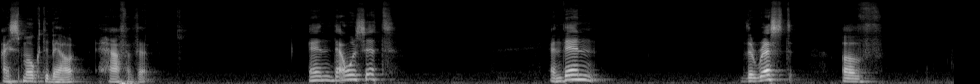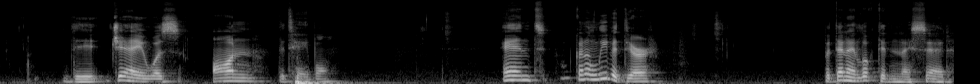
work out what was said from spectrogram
I smoked about half of it. And that was it. And then the rest of the J was on the table. And I'm going to leave it there. But then I looked at it and I said,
